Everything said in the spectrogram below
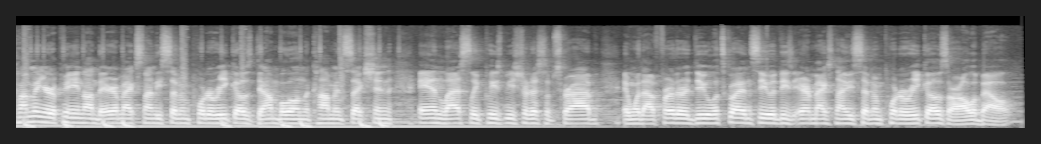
comment your opinion on the Air Max 97 Puerto Ricos down below in the comment section, and lastly, please be sure to subscribe. And without further ado, let's go ahead and see what these Air Max 97 Puerto Ricos are all about.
